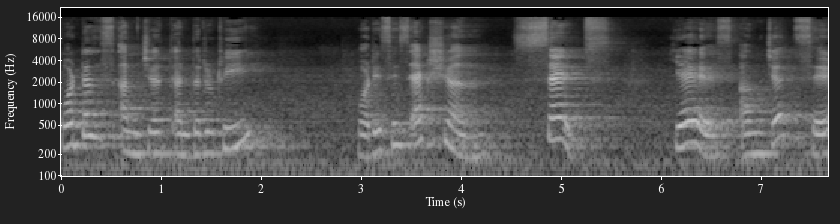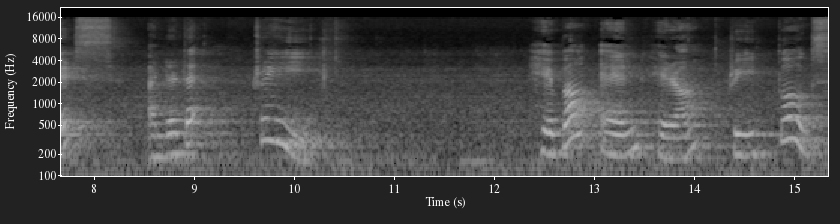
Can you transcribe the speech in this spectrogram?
What does Amjad under the tree? What is his action? Sits. Yes, Amjad sits under the tree. Heba and Hera read books.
